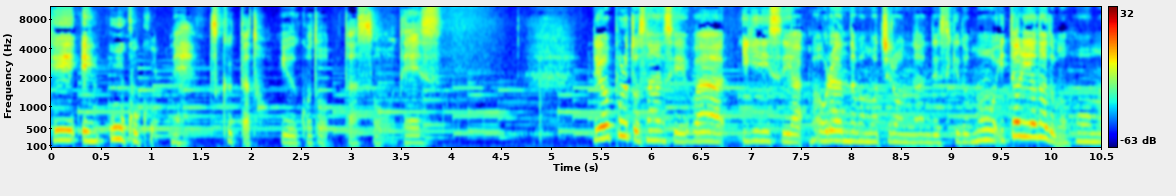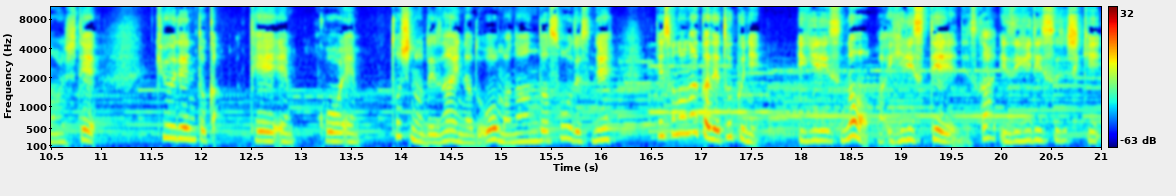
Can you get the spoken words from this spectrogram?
庭園王国をね作ったということだそうです。レオポルト3世はイギリスや、まあ、オランダももちろんなんですけどもイタリアなども訪問して宮殿とか庭園公園都市のデザインなどを学んだそうですね。でその中で特にイギリスの、まあ、イギリス庭園ですか？イギリス式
